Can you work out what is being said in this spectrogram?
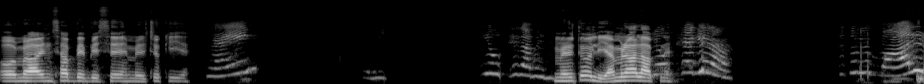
और मेरा इन सब बेबी से मिल चुकी है। मिल तो लिया मेरा आपने। ही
